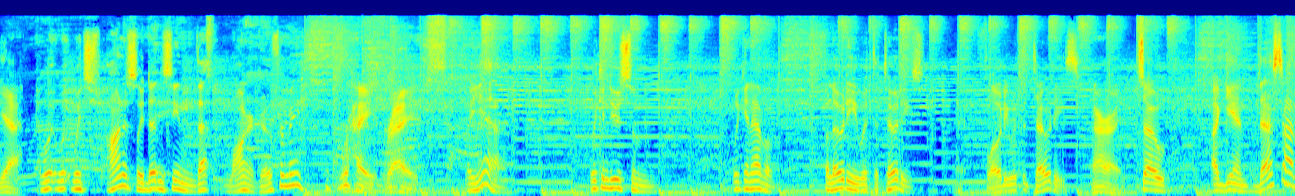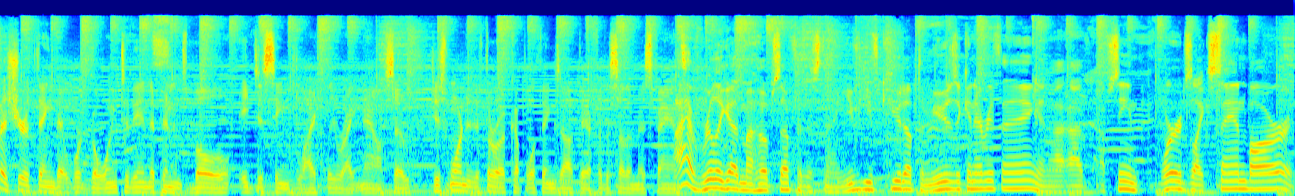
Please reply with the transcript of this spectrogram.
Yeah. Wh- wh- which honestly doesn't seem that long ago for me. Right, right. But yeah, we can do some. We can have a floaty with the toadies. Floaty with the Toadies. All right. So, again, that's not a sure thing that we're going to the Independence Bowl. It just seems likely right now. So, just wanted to throw a couple of things out there for the Southern Miss fans. I have really gotten my hopes up for this thing. You've you've queued up the music and everything, and I, I've I've seen words like sandbar and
